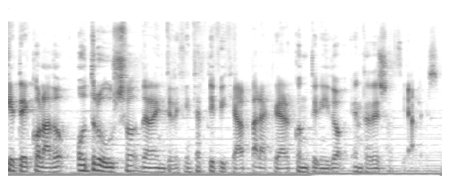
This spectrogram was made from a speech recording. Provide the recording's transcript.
que te he colado otro uso de la inteligencia artificial para crear contenido en redes sociales.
